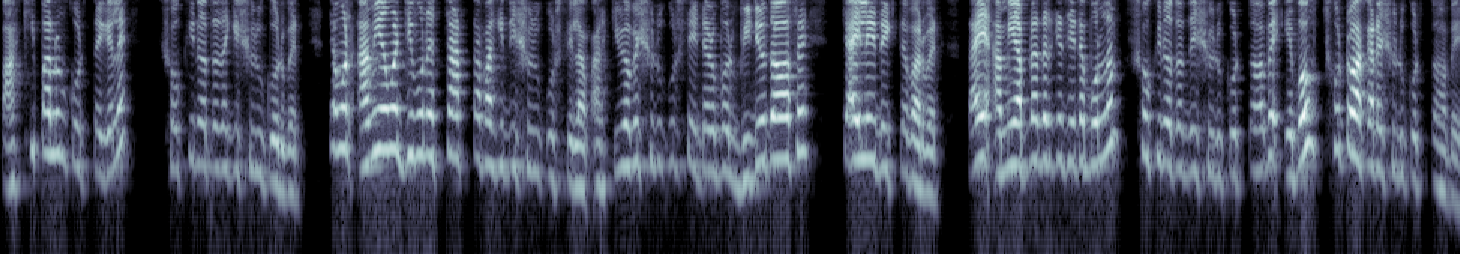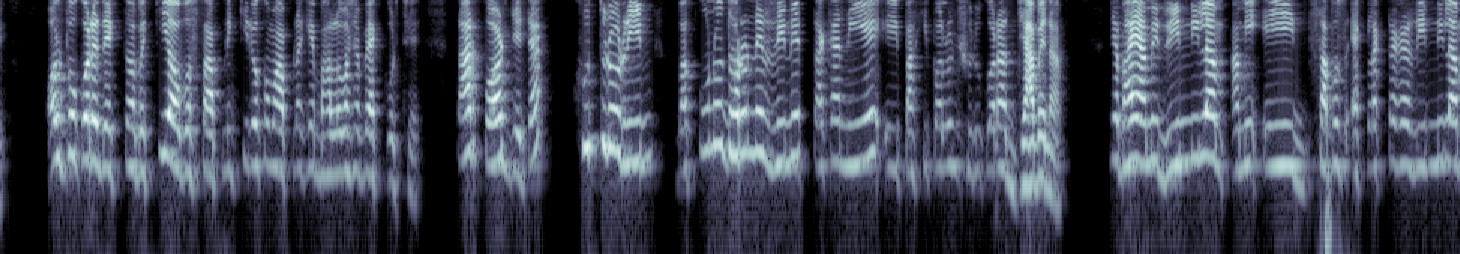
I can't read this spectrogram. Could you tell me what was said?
পাখি পালন করতে গেলে শৌখিনতা থেকে শুরু করবেন। যেমন আমি আমার জীবনে চারটা পাখি দিয়ে শুরু করছিলাম। আর কীভাবে শুরু করছি, এটার উপর ভিডিও দেওয়া আছে। চাইলেই দেখতে পারবেন। তাই আমি আপনাদেরকে যেটা বললাম, শৌখিনতা দিয়ে শুরু করতে হবে এবং ছোট আকারে শুরু করতে হবে। অল্প করে দেখতে হবে কি অবস্থা, আপনি কীরকম আপনাকে ভালোবাসা ব্যাক করছে। তারপর যেটা, ক্ষুদ্র ঋণ বা কোনো ধরনের ঋণের টাকা নিয়ে এই পাখি পালন শুরু করা যাবে না। যে ভাই, আমি ঋণ নিলাম, আমি এই সাপোজ এক লাখ টাকার ঋণ নিলাম,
